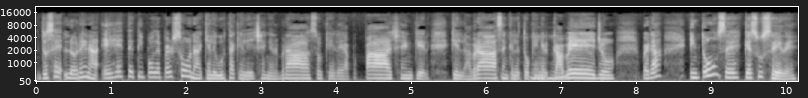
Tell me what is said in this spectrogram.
Entonces, Lorena es este tipo de persona que le gusta que le echen el brazo, que le apapachen, que, que le abracen, que le toquen el cabello, ¿verdad? Entonces, ¿qué sucede?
